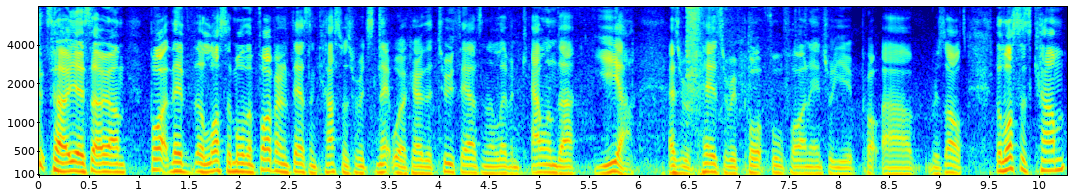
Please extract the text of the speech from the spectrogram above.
so yeah, so um, fi- they've the loss of more than 500,000 customers from its network over the 2011 calendar year, as it prepares to report full financial year pro- uh, results. The losses come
